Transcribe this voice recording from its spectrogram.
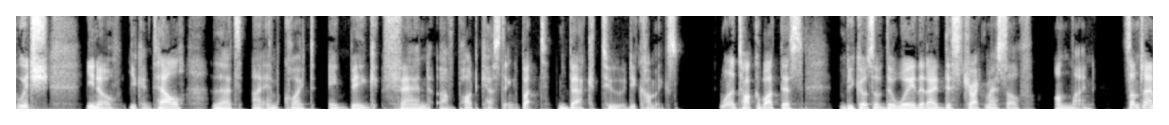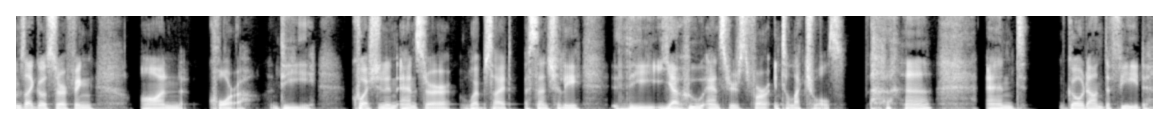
which, you know, you can tell that I am quite a big fan of podcasting. But back to the comics. I want to talk about this because of the way that I distract myself online. Sometimes I go surfing on Quora, the question and answer website, essentially the Yahoo Answers for intellectuals, and go down the feed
